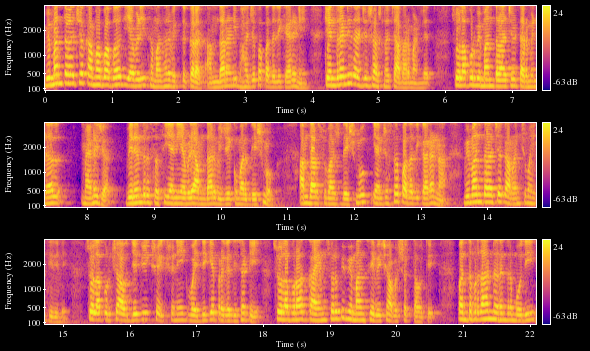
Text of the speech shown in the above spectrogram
विमानतळाच्या कामाबाबत यावेळी समाधान व्यक्त करत आमदार आणि भाजपा पदाधिकाऱ्यांनी केंद्रांनी राज्य शासनाचे आभार मानलेत. सोलापूर विमानतळाचे टर्मिनल मॅनेजर वीरेंद्र ससी यांनी यावेळी आमदार विजयकुमार देशमुख आमदार सुभाष देशमुख यांच्यासह पदाधिकाऱ्यांना विमानतळाच्या कामांची माहिती दिली. सोलापूरच्या औद्योगिक शैक्षणिक वैद्यकीय प्रगतीसाठी सोलापुरात कायमस्वरूपी विमान सेवेची आवश्यकता होती. पंतप्रधान नरेंद्र मोदी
